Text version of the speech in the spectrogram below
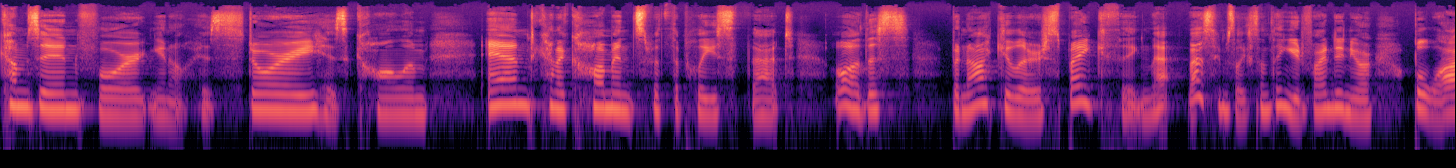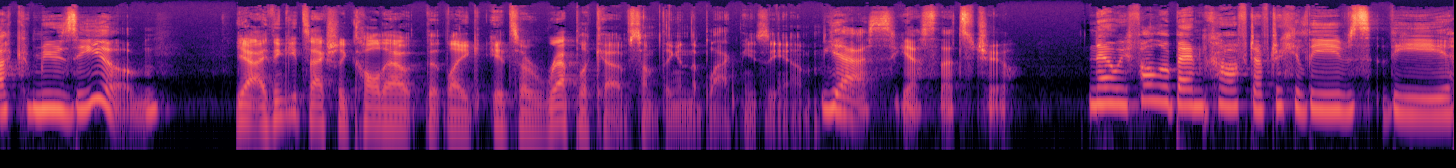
comes in for, you know, his story, his column, and kind of comments with the police that, oh, this binocular spike thing, that, that seems like something you'd find in your black museum. Yeah, I think it's actually called out that like it's a replica of something in the Black Museum. Yes, yes, that's true. Now we follow Bancroft after he leaves the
